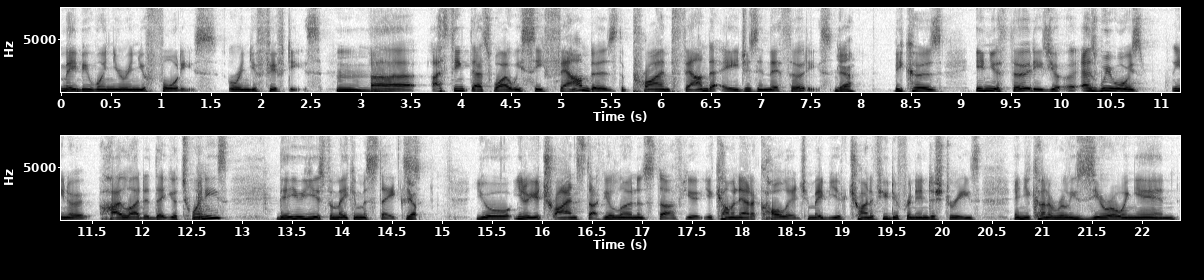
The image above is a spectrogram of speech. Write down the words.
Maybe when you're in your 40s or in your 50s. Uh, I think that's why we see founders. The prime founder ages in their 30s Yeah. because in your 30s, you're, as we've always you know highlighted, that your 20s, they're your years for making mistakes. Yep. You're you know you're trying stuff, you're learning stuff, you're, you're coming out of college, and maybe you're trying a few different industries, and you're kind of really zeroing in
